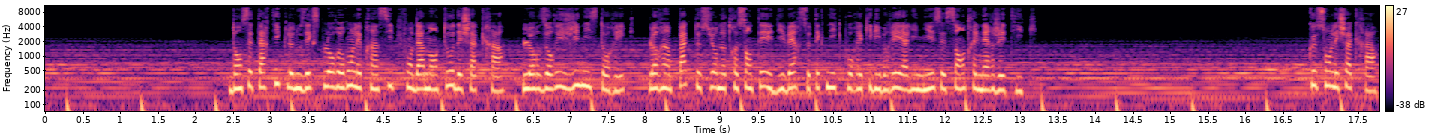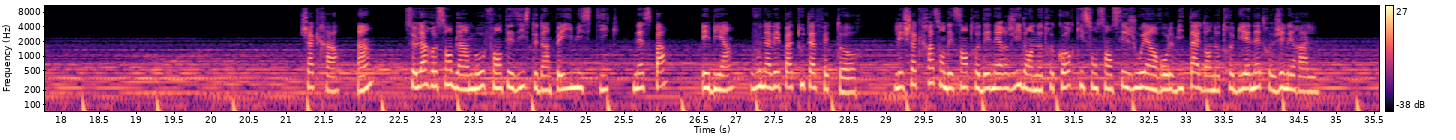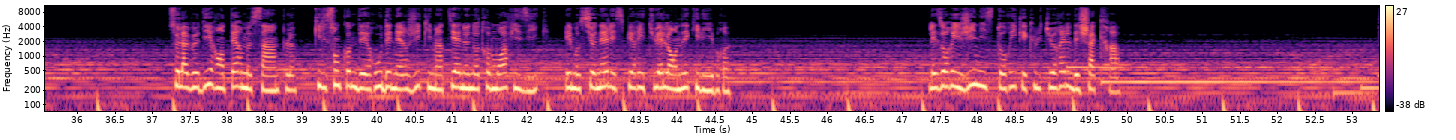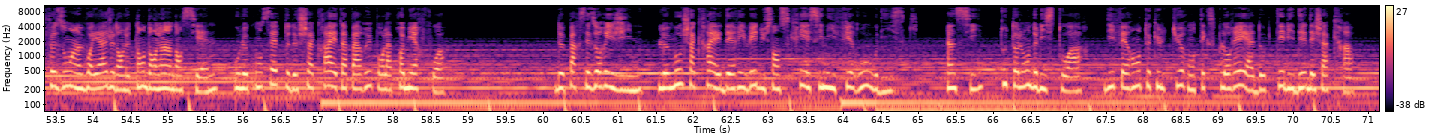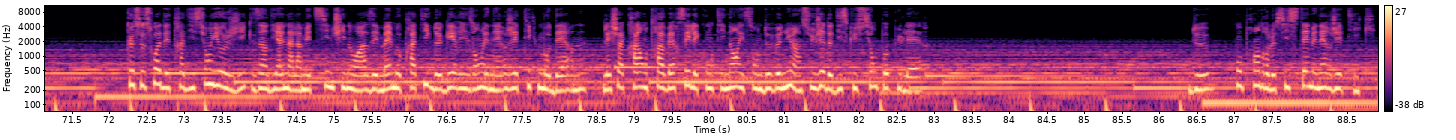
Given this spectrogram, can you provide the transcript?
Dans cet article nous explorerons les principes fondamentaux des chakras, leurs origines historiques, leur impact sur notre santé et diverses techniques pour équilibrer et aligner ces centres énergétiques. Que sont les chakras? Chakra, hein? Cela ressemble à un mot fantaisiste d'un pays mystique, n'est-ce pas? Eh bien, vous n'avez pas tout à fait tort. Les chakras sont des centres d'énergie dans notre corps qui sont censés jouer un rôle vital dans notre bien-être général. Cela veut dire en termes simples, qu'ils sont comme des roues d'énergie qui maintiennent notre moi physique, émotionnel et spirituel en équilibre. Les origines historiques et culturelles des chakras Faisons un voyage dans le temps dans l'Inde ancienne, où le concept de chakra est apparu pour la première fois. De par ses origines, le mot chakra est dérivé du sanskrit et signifie roue ou disque. Ainsi, tout au long de l'histoire, différentes cultures ont exploré et adopté l'idée des chakras. Que ce soit des traditions yogiques indiennes à la médecine chinoise et même aux pratiques de guérison énergétique moderne, les chakras ont traversé les continents et sont devenus un sujet de discussion populaire. 2. Comprendre le système énergétique.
